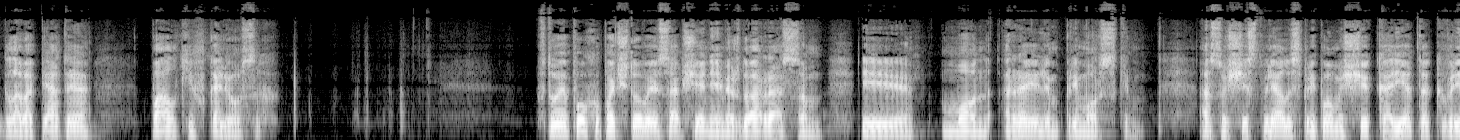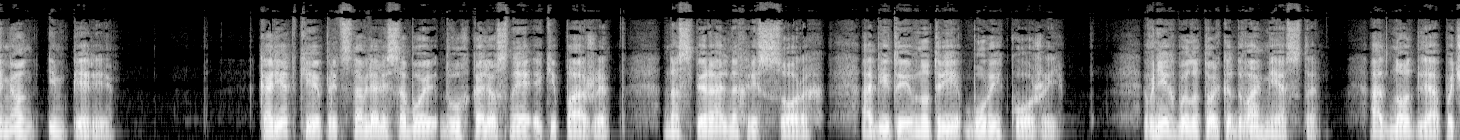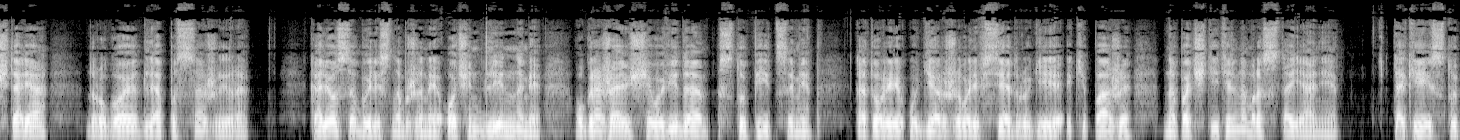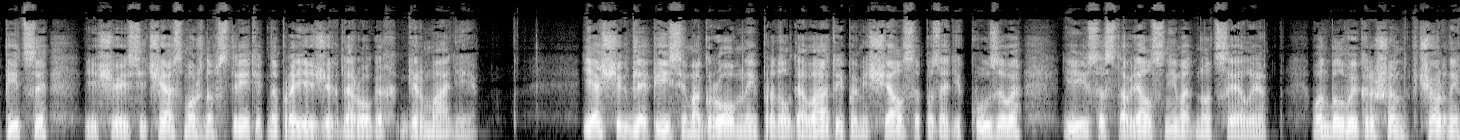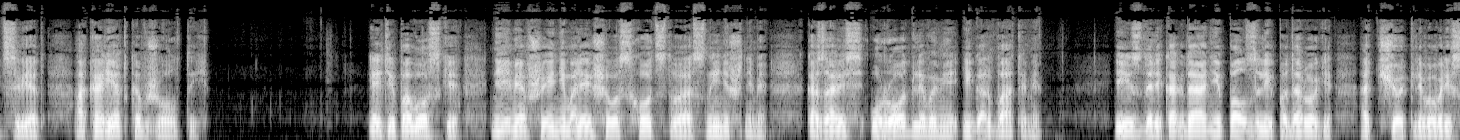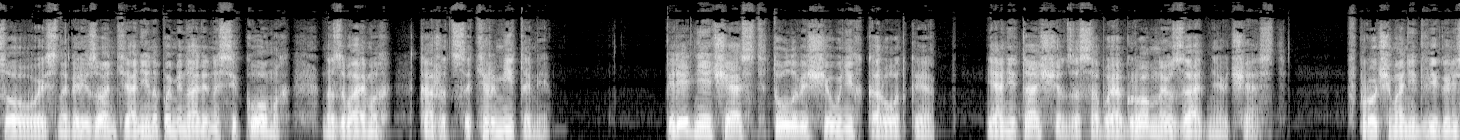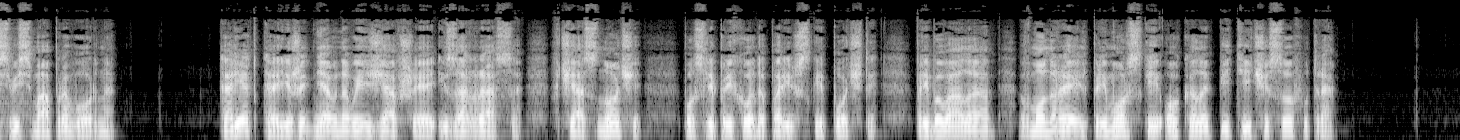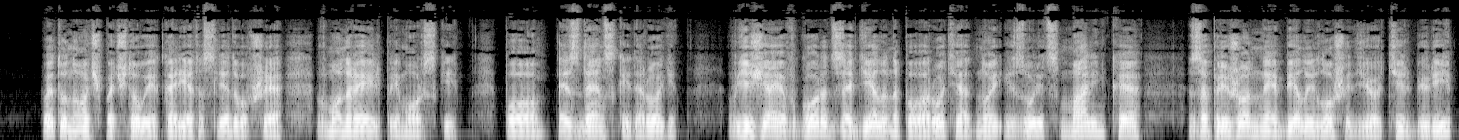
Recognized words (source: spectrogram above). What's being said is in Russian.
Глава пятая. Палки в колесах. В ту эпоху почтовое сообщение между Арасом и Монрейлем Приморским осуществлялось при помощи кареток времен империи. Каретки представляли собой двухколесные экипажи на спиральных рессорах, обитые внутри бурой кожей. В них было только два места. Одно для почтаря, другое для пассажира. Колеса были снабжены очень длинными, угрожающего вида ступицами, которые удерживали все другие экипажи на почтительном расстоянии. Такие ступицы еще и сейчас можно встретить на проезжих дорогах Германии. Ящик для писем, огромный, продолговатый, помещался позади кузова и составлял с ним одно целое. Он был выкрашен в черный цвет, а каретка — в желтый. Эти повозки, не имевшие ни малейшего сходства с нынешними, казались уродливыми и горбатыми. Издали, когда они ползли по дороге, отчетливо вырисовываясь на горизонте, они напоминали насекомых, называемых, кажется, термитами. Передняя часть туловища у них короткая, и они тащат за собой огромную заднюю часть. Впрочем, они двигались весьма проворно. Каретка, ежедневно выезжавшая из Арраса в час ночи, после прихода парижской почты, прибывала в Монрейль-Приморский около пяти часов утра. В эту ночь почтовая карета, следовавшая в Монрейль-Приморский по Эсденской дороге, въезжая в город, задела на повороте одной из улиц маленькая, запряженная белой лошадью тильбюри,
